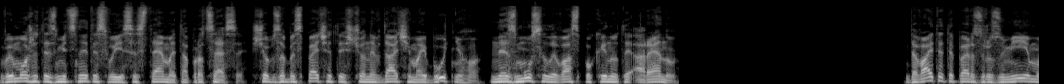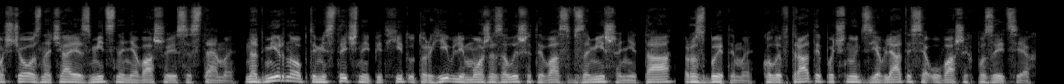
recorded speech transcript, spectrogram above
ви можете зміцнити свої системи та процеси, щоб забезпечити, що невдачі майбутнього не змусили вас покинути арену. Давайте тепер зрозуміємо, що означає зміцнення вашої системи. Надмірно оптимістичний підхід у торгівлі може залишити вас в замішані та розбитими, коли втрати почнуть з'являтися у ваших позиціях.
